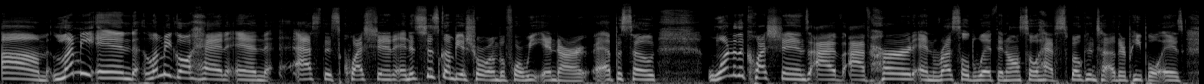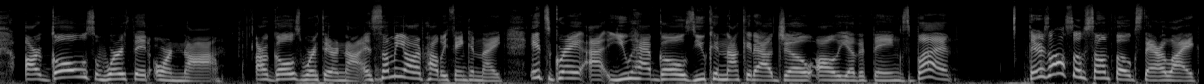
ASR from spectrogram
Um, let me end, let me go ahead and ask this question, and it's just going to be a short one before we end our episode. One of the questions I've, I've heard and wrestled with, and also have spoken to other people, is Are goals worth it or not? Are goals worth it or not? And some of y'all are probably thinking, like, it's great. I, you have goals, you can knock it out, Joe, all the other things. But there's also some folks that are like,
